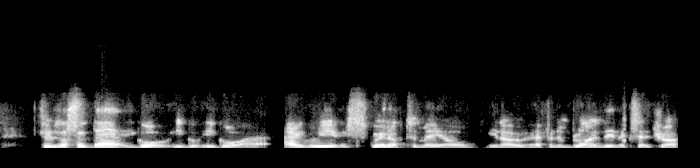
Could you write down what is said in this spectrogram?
As soon as I said that, he got he got he got uh, angry and he squared up to me. Oh, you know, effing and blinding, etc.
